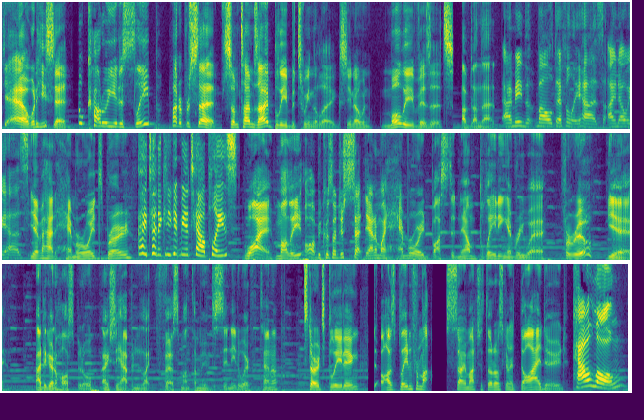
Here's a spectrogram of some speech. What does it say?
Yeah, what he said. He'll cuddle you to sleep. 100%. Sometimes I bleed between the legs, you know, when Mully visits. I've done that. I mean, Mole definitely has. I know he has. You ever had hemorrhoids, bro? Hey, Tannar, can you get me a towel, please? Why, Mully? Oh, because I just sat down and my hemorrhoid busted. Now I'm bleeding everywhere. For real? Yeah. I had to go to hospital. It actually happened like first month I moved to Sydney to work for Tannar. Starts bleeding. I was bleeding from my so much I thought I was gonna die, dude. How long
